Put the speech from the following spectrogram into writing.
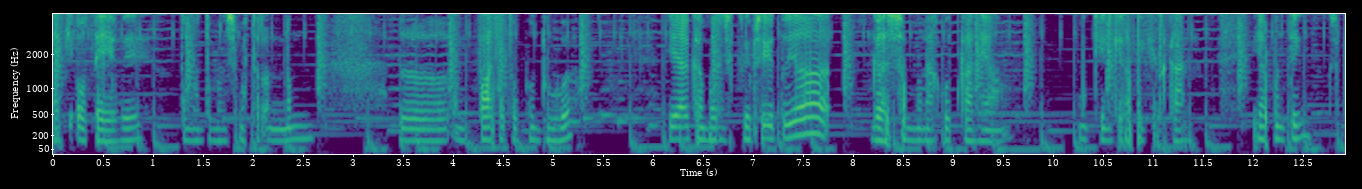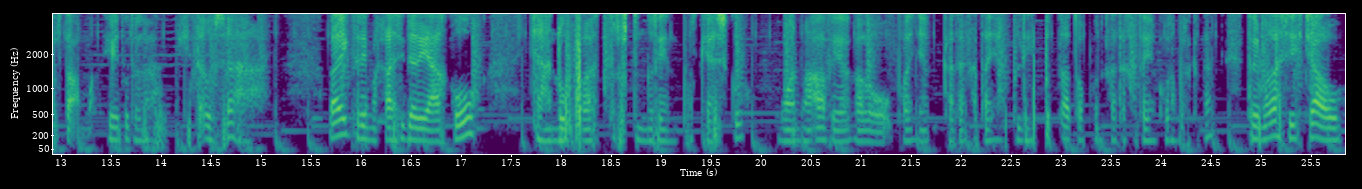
lagi OTW teman-teman semester 6 4 eh, ataupun 2 ya gambar skripsi itu ya gak semenakutkan yang mungkin kita pikirkan. Yang penting pertama yaitu adalah kita usaha Baik, terima kasih dari aku. Jangan lupa terus dengerin podcastku. Mohon maaf ya kalau banyak kata-kata yang belibet ataupun kata-kata yang kurang berkenan. Terima kasih. Ciao.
